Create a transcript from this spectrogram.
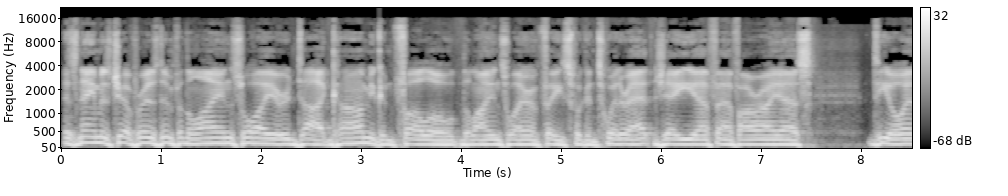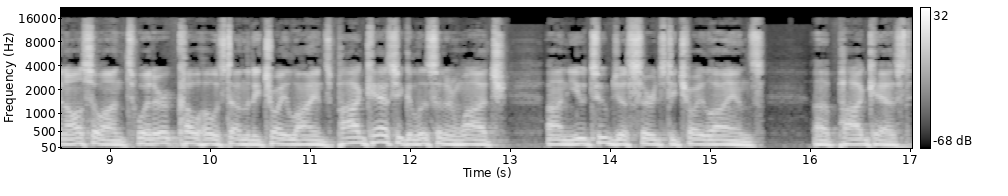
His name is Jeff Risdon from the LionsWire.com. You can follow the Lions Wire on Facebook and Twitter at J-E-F-F-R-I-S-D-O-N. Also on Twitter, co-host on the Detroit Lions podcast. You can listen and watch on YouTube. Just search Detroit Lions uh, podcast.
